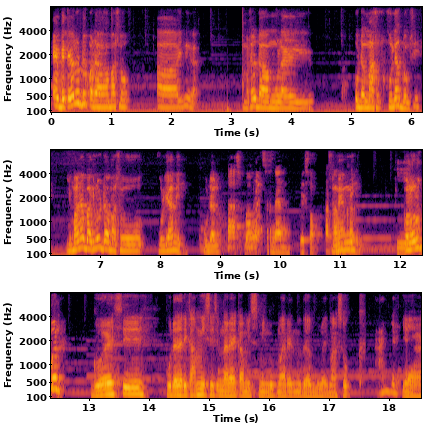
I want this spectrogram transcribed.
eh btw lu udah pada masuk eh, ini nggak? Maksudnya udah mulai udah masuk kuliah belum sih? Gimana bar lu udah masuk kuliah nih? Udah. Pas banget Senin besok. Senin nih. Iya. Kalau lu ban? Gue sih udah dari Kamis sih sebenarnya Kamis minggu kemarin udah mulai masuk. Anjay. Ya,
